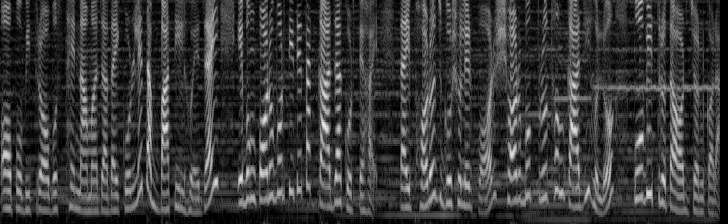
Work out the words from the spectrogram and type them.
অপবিত্র অবস্থায় নামাজ আদায় করলে তা বাতিল হয়ে যায় এবং পরবর্তীতে তা কাজা করতে হয়। তাই ফরজ গোসলের পর সর্বপ্রথম কাজই হল পবিত্রতা অর্জন করা।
